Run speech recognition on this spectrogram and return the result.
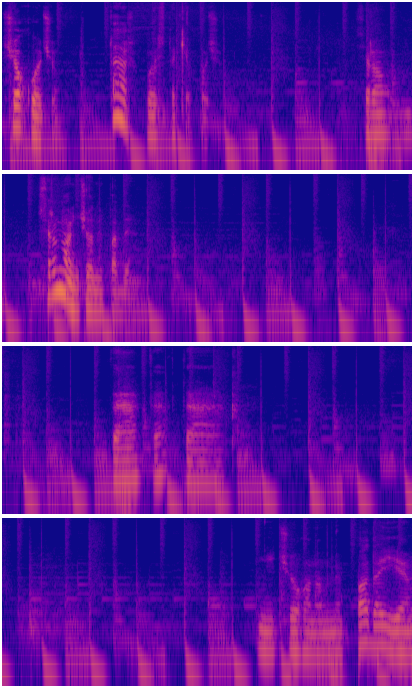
Що хочу? Та ось таке хочу. Все равно, все равно нічого не паде. Так, так, так. Нічого нам не падає.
